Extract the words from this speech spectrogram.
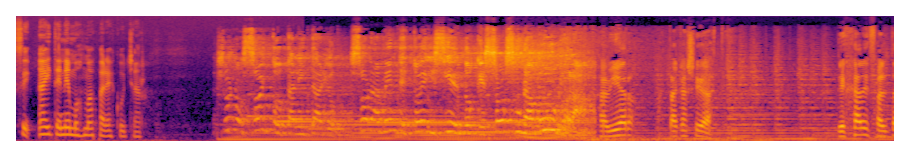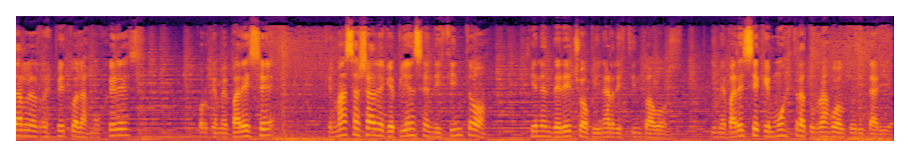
Sí, ahí tenemos más para escuchar. Yo no soy totalitario, solamente estoy diciendo que sos una burra. Javier, hasta acá llegaste. Deja de faltarle el respeto a las mujeres porque me parece que más allá de que piensen distinto, tienen derecho a opinar distinto a vos. Y me parece que muestra tu rasgo autoritario.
